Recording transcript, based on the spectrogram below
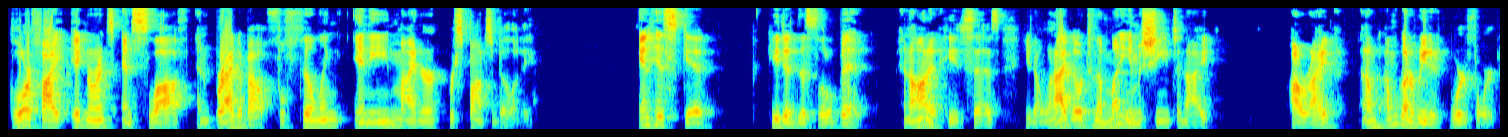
glorify ignorance and sloth and brag about fulfilling any minor responsibility. In his skit, he did this little bit, and on it he says, You know, when I go to the money machine tonight, all right. I'm, I'm going to read it word for word.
